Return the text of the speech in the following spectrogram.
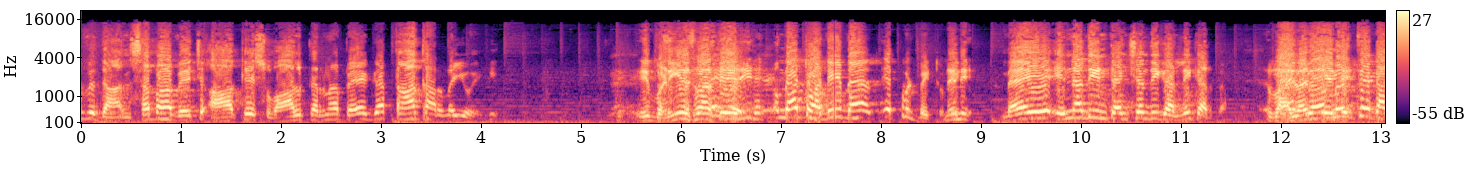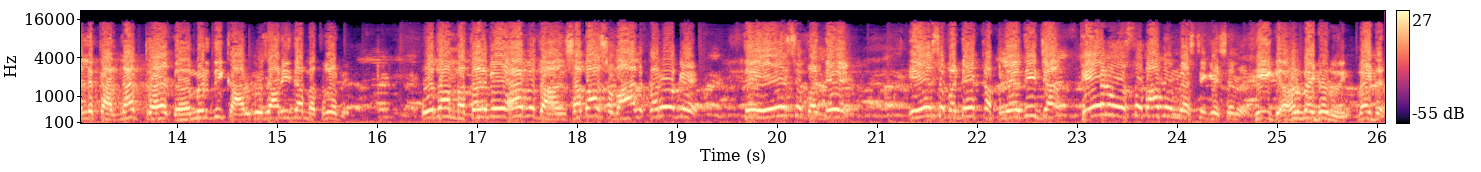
ਵਿਧਾਨ ਸਭਾ ਵਿੱਚ ਆ ਕੇ ਸਵਾਲ ਕਰਨਾ ਪਏਗਾ ਤਾਂ ਕਾਰਵਾਈ ਹੋਏਗੀ। ਇਹ ਬਣੀ ਇਸ ਵਾਸਤੇ? ਹੈ ਜੀ ਮੈਂ ਤੁਹਾਡੀ ਮੈਂ ਇੱਕ ਮਿੰਟ ਬੈਠੋ। ਨਹੀਂ, ਨਹੀਂ। ਮੈਂ ਇਹ ਇਹਨਾਂ ਦੀ ਇੰਟੈਂਸ਼ਨ ਦੀ ਗੱਲ ਨਹੀਂ ਕਰਦਾ। ਗਵਰਨਮੈਂਟ ਤੇ ਗੱਲ ਕਰਨਾ ਗਵਰਨਮੈਂਟ ਦੀ ਕਾਰਗੁਜ਼ਾਰੀ ਦਾ ਮਤਲਬ ਹੈ। ਉਹਦਾ ਮਤਲਬ ਇਹ ਹੈ ਵਿਧਾਨ ਸਭਾ ਸਵਾਲ ਕਰੋਗੇ ਤੇ ਇਸ ਵੱਡੇ ਇਸ ਵੱਡੇ ਕਪਲੇ ਦੀ ਫਿਰ ਉਸ ਤੋਂ ਬਾਅਦ ਇਨਵੈਸਟੀਗੇਸ਼ਨ ਠੀਕ ਹੈ ਹੁਣ ਬੈਠੋ ਤੁਸੀਂ ਬੈਠੋ।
